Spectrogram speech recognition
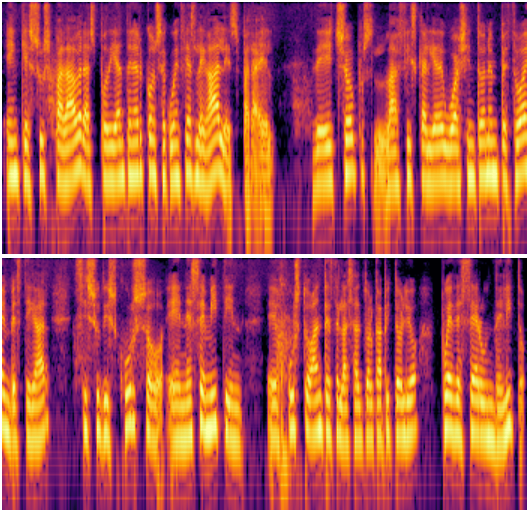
en que sus palabras podían tener consecuencias legales para él. De hecho, pues, la Fiscalía de Washington empezó a investigar si su discurso en ese mitin eh, justo antes del asalto al Capitolio puede ser un delito.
